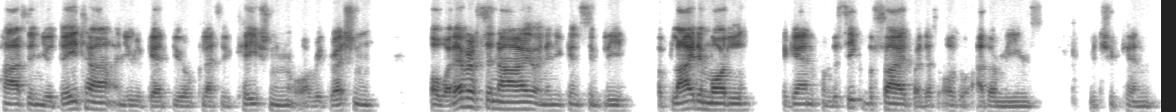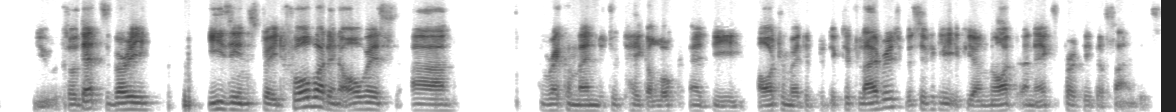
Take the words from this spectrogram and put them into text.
Pass in your data and you'll get your classification or regression or whatever scenario. And then you can simply apply the model again from the SQL side, but there's also other means which you can use. So that's very easy and straightforward and always uh, recommended to take a look at the automated predictive library, specifically if you are not an expert data scientist.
